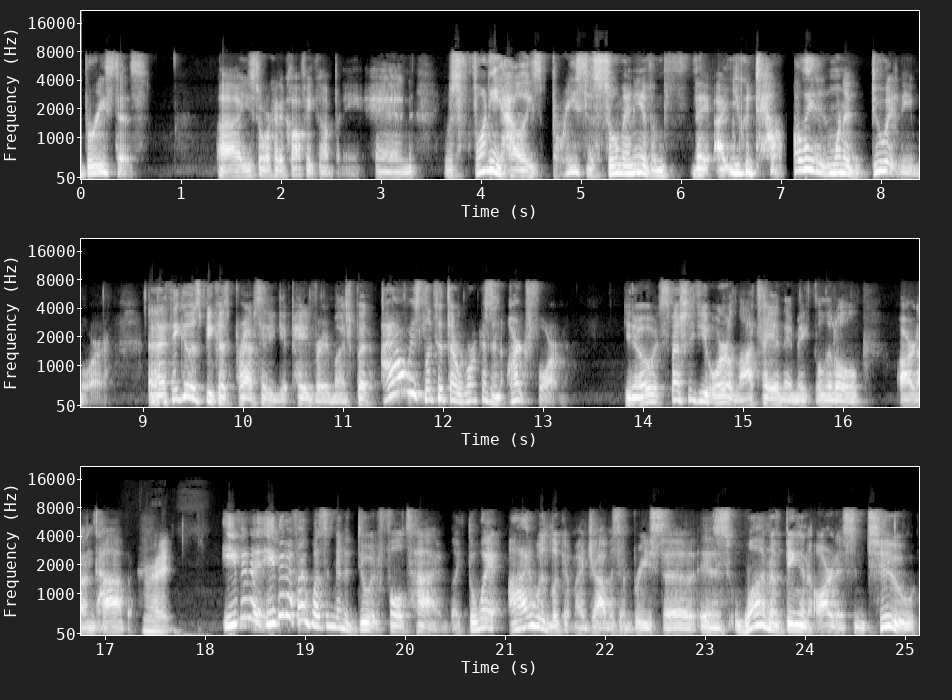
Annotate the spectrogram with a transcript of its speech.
baristas uh, I used to work at a coffee company, and it was funny how these baristas, so many of them, they I, you could tell they didn't want to do it anymore. And I think it was because perhaps they didn't get paid very much. But I always looked at their work as an art form, you know, especially if you order a latte and they make the little art on top. Right. Even even if I wasn't going to do it full time, like the way I would look at my job as a barista is one of being an artist, and two,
